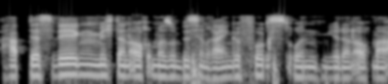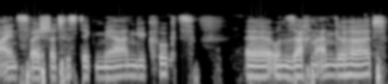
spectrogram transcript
habe deswegen mich dann auch immer so ein bisschen reingefuchst und mir dann auch mal ein, zwei Statistiken mehr angeguckt äh, und Sachen angehört.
